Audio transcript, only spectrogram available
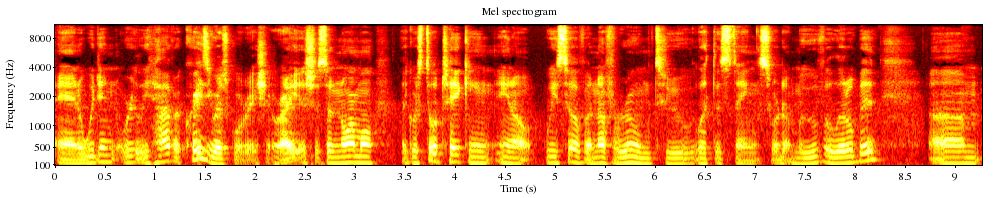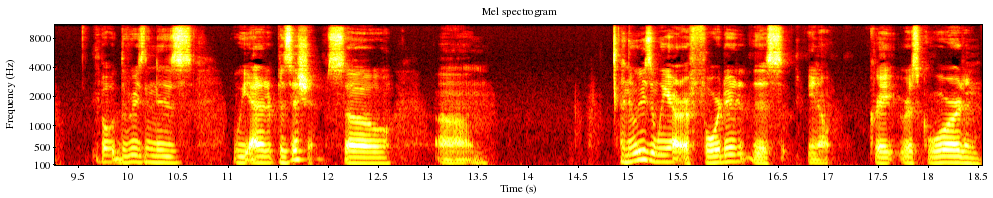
and we didn't really have a crazy risk reward ratio, right? It's just a normal, like we're still taking, you know, we still have enough room to let this thing sort of move a little bit. Um, but the reason is we added a position. So, um, and the reason we are afforded this, you know, great risk reward and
